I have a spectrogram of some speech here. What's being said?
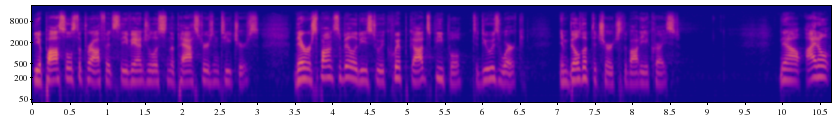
the apostles, the prophets, the evangelists, and the pastors and teachers. Their responsibility is to equip God's people to do his work and build up the church, the body of Christ." Now, I don't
